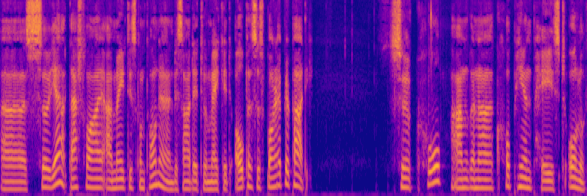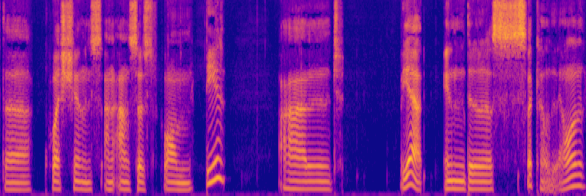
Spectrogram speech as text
Uh, so yeah, that's why I made this component and decided to make it open source for everybody. So cool. I'm gonna copy and paste all of the questions and answers from here. And yeah, in the second one,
